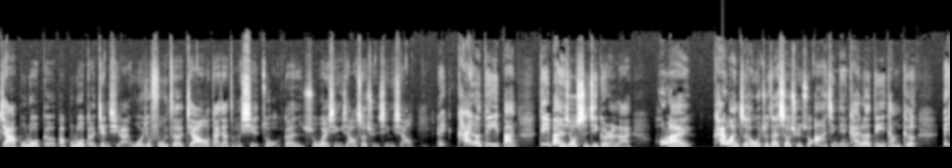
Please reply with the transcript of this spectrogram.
架部落格，把部落格建起来，我就负责教大家怎么写作跟数位行销、社群行销。诶，开了第一班，第一班也是有十几个人来。后来开完之后，我就在社群说啊，今天开了第一堂课。诶，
